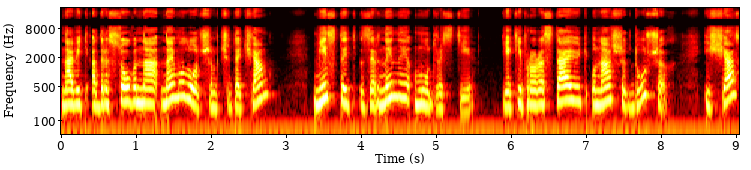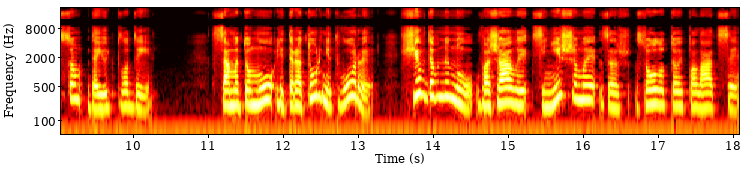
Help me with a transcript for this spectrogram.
навіть адресована наймолодшим читачам, містить зернини мудрості які проростають у наших душах і з часом дають плоди. Саме тому літературні твори ще в давнину вважали ціннішими за золото й палаци,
